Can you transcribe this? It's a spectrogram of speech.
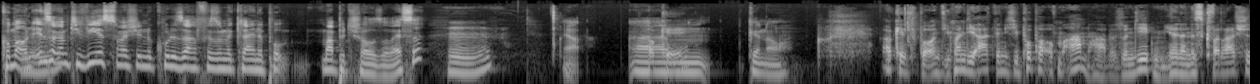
Guck mal, und mhm. Instagram TV ist zum Beispiel eine coole Sache für so eine kleine Muppet-Show, so, weißt du? Mhm. Ja. Ähm, okay. Genau. Okay, super. Und ich meine, die Art, wenn ich die Puppe auf dem Arm habe, so neben mir, dann ist quadratisch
